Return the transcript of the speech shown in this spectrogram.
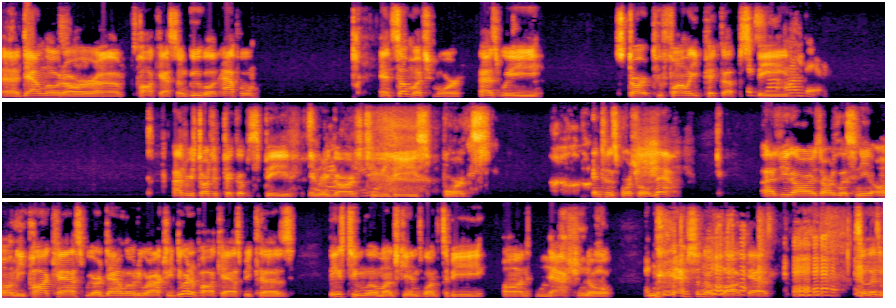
Uh, download our uh, podcast on Google and Apple, and so much more as we start to finally pick up speed. not on there. As we start to pick up speed in regards to the sports, into the sports world. Now, as you guys are listening on the podcast, we are downloading. We're actually doing a podcast because these two little munchkins want to be on national national podcast. So there's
